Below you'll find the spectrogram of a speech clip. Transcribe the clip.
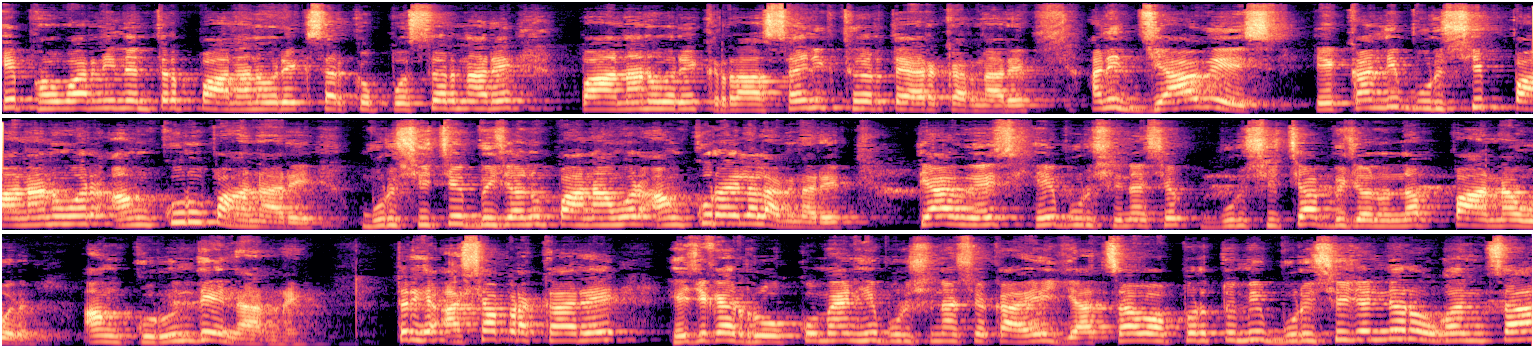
हे फवारणीनंतर पानांवर एकसारखं पसरणारे पानांवर एक रासायनिक थर तयार करणारे आणि ज्यावेळेस एखादी बुरशी पानांवर अंकुरू पाहणारे बुरशीचे बीजाणू पानावर अंकुरायला लागणारे त्यावेळेस हे बुरशीनाशक बुरशीच्या बीजाणूंना पानावर अंकुरून देणार नाही. तर हे अशा प्रकारे हे जे काय रोकोमॅन हे बुरशीनाशक आहे याचा वापर तुम्ही बुरशीजन्य रोगांचा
